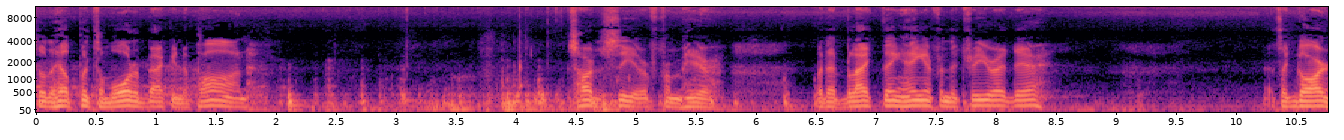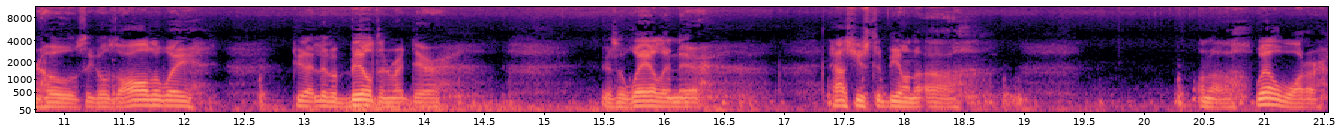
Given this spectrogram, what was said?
So to help put some water back in the pond, it's hard to see it from here, but that black thing hanging from the tree right there, that's a garden hose. It goes all the way to that little building right there. There's a well in there. house used to be on a uh, on a well water,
